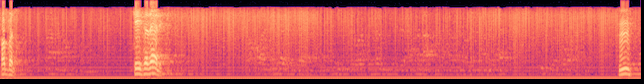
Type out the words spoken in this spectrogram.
تفضل. كيف ذلك؟ هم؟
